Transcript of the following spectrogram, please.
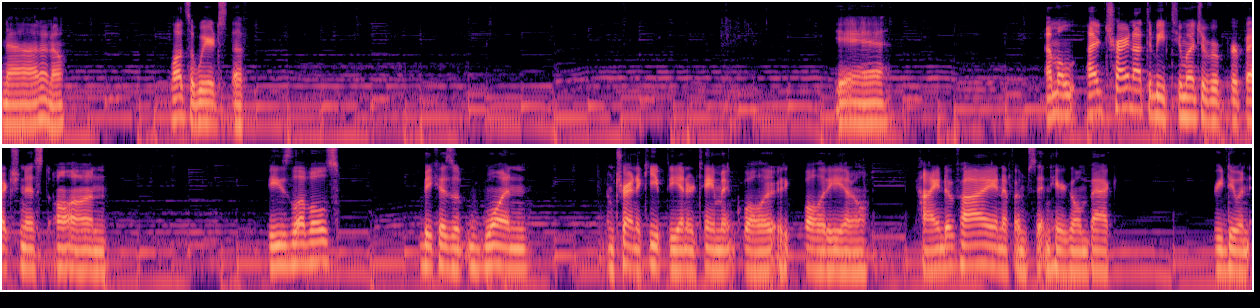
Nah, I don't know. Lots of weird stuff. Yeah. I'm a I try not to be too much of a perfectionist on these levels because of one I'm trying to keep the entertainment quality, quality, you know, kind of high. And if I'm sitting here going back, redoing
